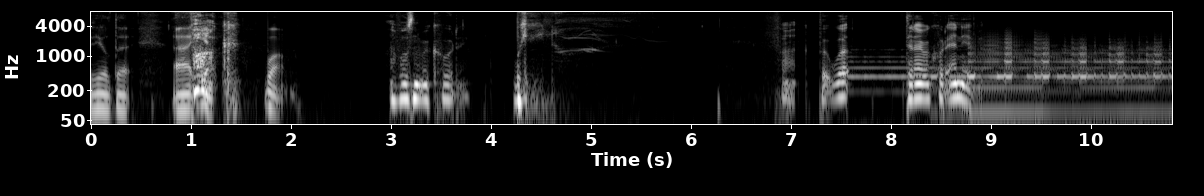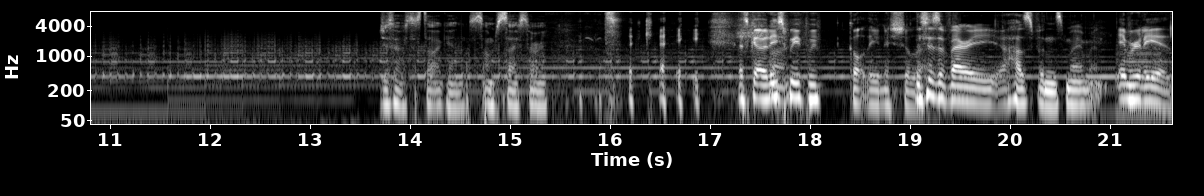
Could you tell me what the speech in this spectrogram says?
revealed that. Uh, Fuck. Yeah, what? I wasn't recording. We Fuck. But what? Did I record any of it? Just have to start again. I'm so sorry. okay. Let's go. At least we've we've got the initial. This uh, is a very husband's moment. It really is.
